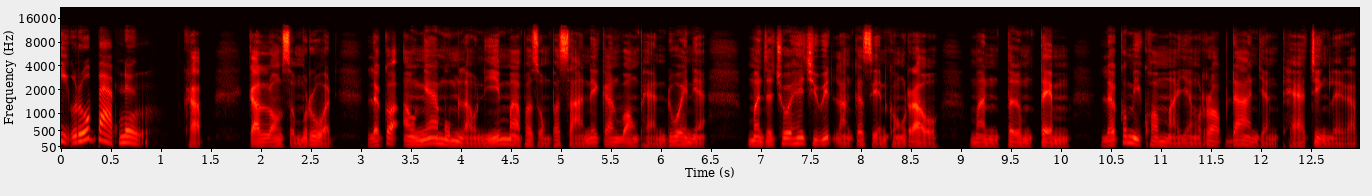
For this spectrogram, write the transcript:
อีกรูปแบบหนึ่ง ครับ การลองสำรวจ แล้วก็เอาแง่มุมเหล่านี้มาผสมผสานในการวางแผนด้วยเนี่ย มันจะช่วยให้ชีวิตหลังเกษียณของเรา มันเติมเต็ม แล้วก็มีความหมายอย่างรอบด้านอย่างแท้จริงเลยครับ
